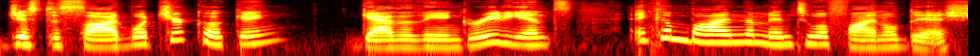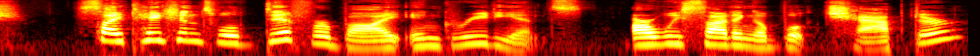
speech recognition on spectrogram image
Just decide what you're cooking, gather the ingredients, and combine them into a final dish. Citations will differ by ingredients. Are we citing a book chapter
